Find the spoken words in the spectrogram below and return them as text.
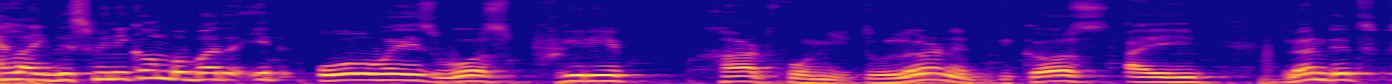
I like this mini combo, but it always was pretty hard for me to learn it because I learned it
